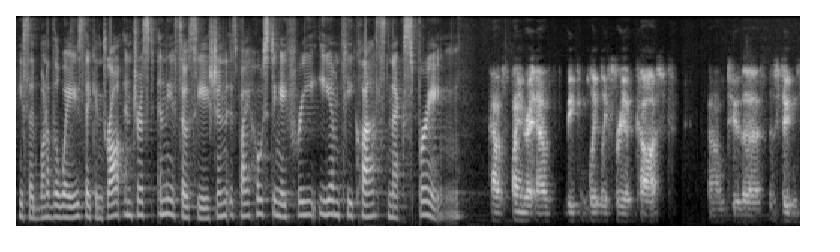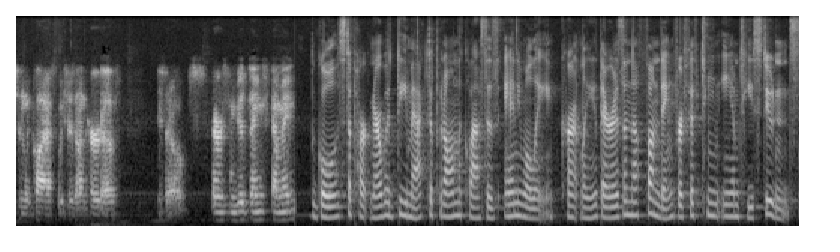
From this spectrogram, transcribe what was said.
He said one of the ways they can draw interest in the association is by hosting a free EMT class next spring. how it's planned right now is to be completely free of cost um, to the, the students in the class, which is unheard of. So there are some good things coming. The goal is to partner with DMACC to put on the classes annually. Currently, there is enough funding for 15 EMT students.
